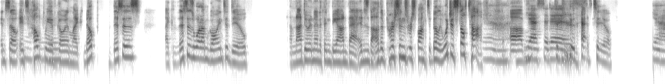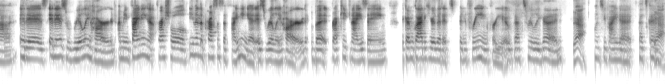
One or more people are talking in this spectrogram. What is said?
And so it's mm-hmm. helped me of mm-hmm. going like, nope, this is like this is what I'm going to do. I'm not doing anything beyond that. It is the other person's responsibility, which is still tough. Yeah. Um, yes, it is. To do that too. Yeah, it is. It is really hard. I mean, finding that threshold, even the process of finding it is really hard, but recognizing, like, I'm glad to hear that it's been freeing for you. That's really good. Yeah. Once you find it, that's good. Yeah.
